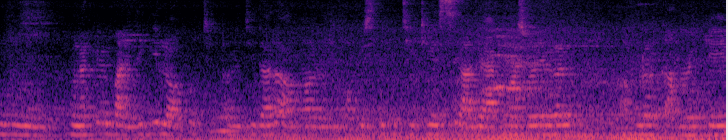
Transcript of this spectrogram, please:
উম, ওনাকে বাড়িতে গিয়ে লক করছি? আমি বলছি দাদা আমার অফিস থেকে চিঠি এসছে। আজ এক মাস হয়ে গেল। আপনার আমাকে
